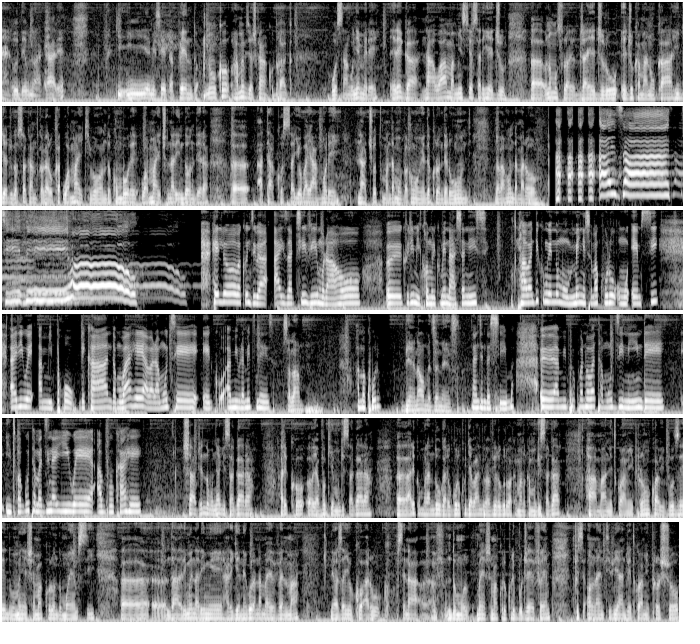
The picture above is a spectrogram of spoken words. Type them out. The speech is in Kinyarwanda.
udevu ni hatari Ki- iyi emisiyo itapendwa nuko hamwe vyoshika nka kudraga wosanga unyemereye. Erega nta wama minsi yose ari hejuru. Uh, uno munsi uraja hejuru ejo ukamanuka hirya ejo ugasubira kandi ukagaruka wampaye ikibondo kumbure wampaye ico nari ndondera. Uh, atakosa yoba yankoreye. Ntaco tuma ndamumva ko ngende kurondera uwundi. Noba nkunda amaronko. Hello bakunzi ba Isaac TV muraho eh, kuri micro muri kumwe na Shanice. Nkaba ndi kumwe n'umumenyesha makuru umu MC ari we Ami Pro. Reka ndamubahe abaramutse ego Ami urameze neza? Salamu amakuru? Bien nawe umeze neza. Nanje ndashima. Eh, Ami Pro kwa nto batamuzi ninde yitwa gute amazina yiwe? Avuka he? Shaje ndi umunyagisagara ariko uh, yavukiye mu gisagara uh, ariko muranduga ruguru kujya abandi bavuye ruguru bakamanuka mu gisagara. Hama nitwa mipro nko abivuze ndi umumenyesha makuru ndi umu MC uh, rimwe na rimwe hari igihe ntegura n'ama evenement nibaza yuko ari uko. Mfise na uh, ndi umumenyesha makuru kuri Buja FM mfise online TV yanje yitwa Mipro Show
